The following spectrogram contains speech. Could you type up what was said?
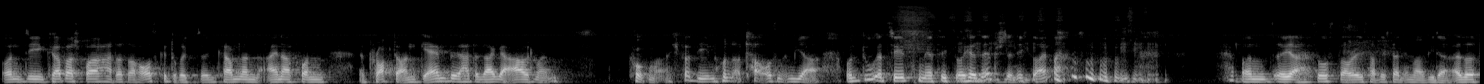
Und die Körpersprache hat das auch ausgedrückt. Dann kam dann einer von Procter Gamble, hatte da gearbeitet und meinte, guck mal, ich verdiene 100.000 im Jahr und du erzählst mir jetzt, ich soll hier selbstständig sein. Und äh, ja, so Stories hatte ich dann immer wieder. Also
